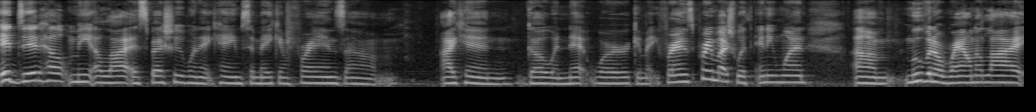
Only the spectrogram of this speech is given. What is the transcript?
It did help me a lot, especially when it came to making friends. Um, I can go and network and make friends pretty much with anyone. Um, moving around a lot,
